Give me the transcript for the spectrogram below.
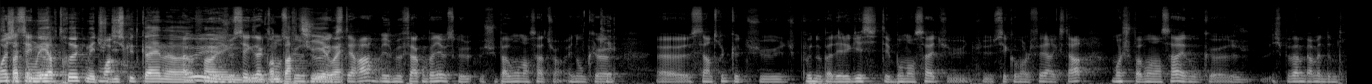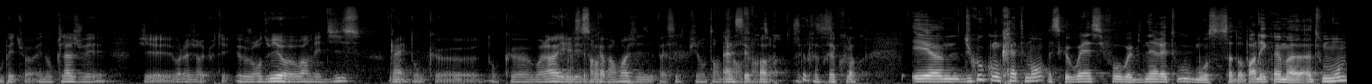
Moi, c'est pas ton de- meilleur truc, mais tu Moi- discutes quand même. euh, Ah oui, je une sais exactement grande ce que partie, je veux, ouais. etc. Mais je me fais accompagner parce que je suis pas bon dans ça, tu vois. Et donc, euh, euh, c'est un truc que tu, tu peux ne pas déléguer si tu es bon dans ça et tu, tu sais comment le faire, etc. Moi, je suis pas bon dans ça et donc euh, je, je peux pas me permettre de me tromper, tu vois. Et donc là, je vais, j'ai voilà, j'ai recruté. Et aujourd'hui, ouais, on est 10. Ouais. Donc, donc voilà, et Ah, les c'est 100 propre. cas par mois, je les ai passés depuis longtemps. Ah, c'est propre, c'est très très cool. propre. Et euh, du coup, concrètement, parce que ouais, s'il faut webinaire et tout, bon, ça, ça doit parler quand même à, à tout le monde.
